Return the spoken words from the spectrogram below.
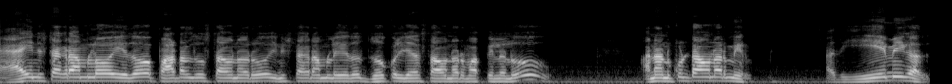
ఆ ఇన్స్టాగ్రామ్లో ఏదో పాటలు చూస్తూ ఉన్నారు ఇన్స్టాగ్రామ్లో ఏదో జోకులు చేస్తూ ఉన్నారు మా పిల్లలు అని అనుకుంటా ఉన్నారు మీరు. అది ఏమీ కాదు.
